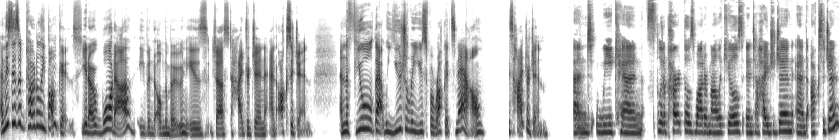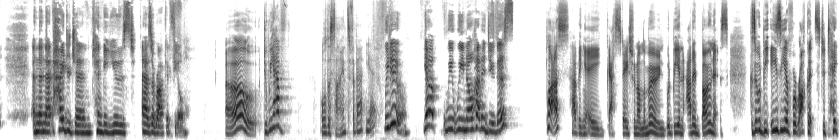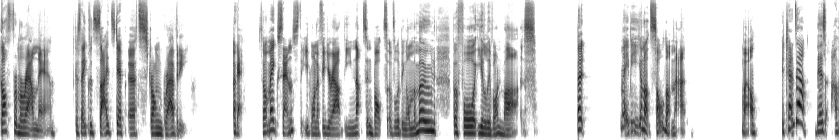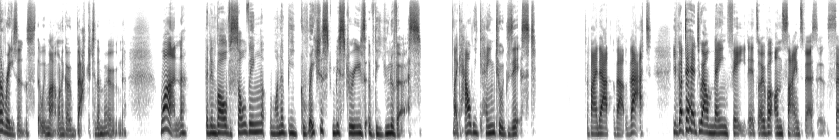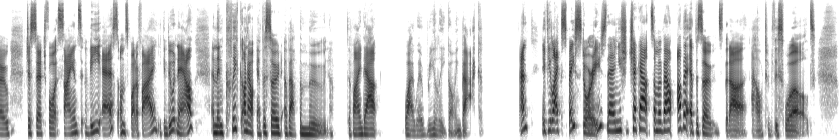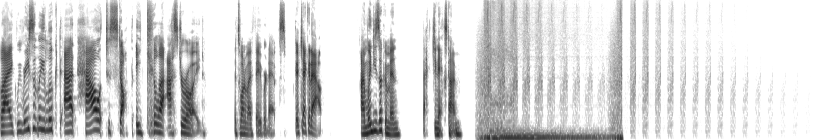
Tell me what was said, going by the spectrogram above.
And this isn't totally bonkers. You know, water, even on the moon, is just hydrogen and oxygen. And the fuel that we usually use for rockets now is hydrogen. And we can split apart those water molecules into hydrogen and oxygen. And then that hydrogen can be used as a rocket fuel. Oh, do we have all the science for that yet? We do. yep, we, we know how to do this. Plus, having a gas station on the moon would be an added bonus because it would be easier for rockets to take off from around there because they could sidestep Earth's strong gravity. Okay, so it makes sense that you'd want to figure out the nuts and bolts of living on the moon before you live on Mars. But maybe you're not sold on that. Well, it turns out there's other reasons that we might want to go back to the moon. One that involves solving one of the greatest mysteries of the universe, like how we came to exist. To find out about that, you've got to head to our main feed. It's over on Science Versus. So just search for Science VS on Spotify. You can do it now. And then click on our episode about the moon to find out why we're really going back. And if you like space stories, then you should check out some of our other episodes that are out of this world. Like, we recently looked at how to stop a killer asteroid. It's one of my favorite apps. Go check it out. I'm Wendy Zuckerman. Back to you next time.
